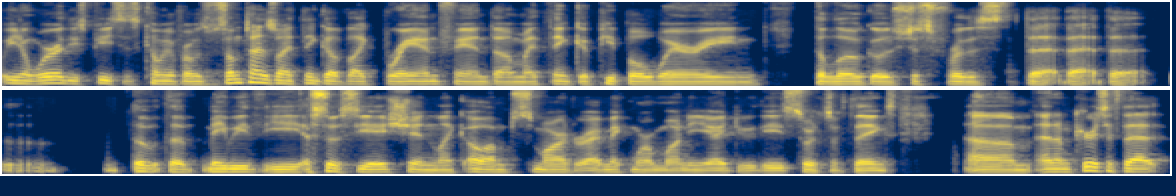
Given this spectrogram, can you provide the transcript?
you know where are these pieces coming from sometimes when i think of like brand fandom i think of people wearing the logos just for this the the the the the maybe the association like oh i'm smarter i make more money i do these sorts of things. Um, and i'm curious if that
